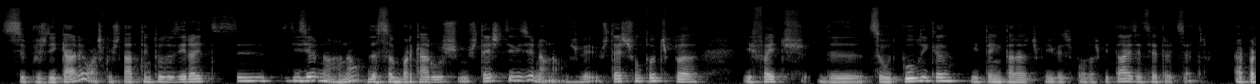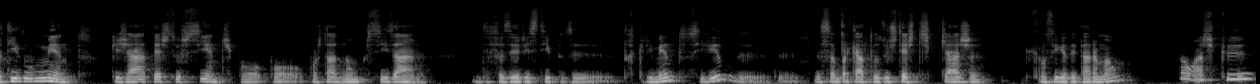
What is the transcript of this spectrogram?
Se prejudicar, eu acho que o Estado tem todo o direito de, de dizer não, não, não, de se abarcar os, os testes e dizer não, não, os, os testes são todos para efeitos de, de saúde pública e têm de estar disponíveis para os hospitais, etc, etc. A partir do momento que já há testes suficientes para para para o Estado não precisar de fazer esse tipo de, de requerimento civil, de, de, de se abarcar todos os testes que haja que consiga deitar a mão, eu acho que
